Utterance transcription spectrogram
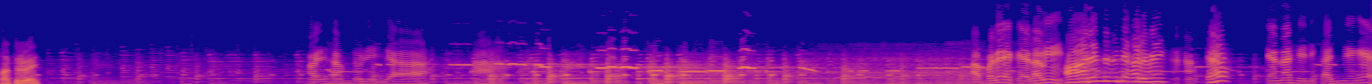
പത്ത് ഇവിടെ നിർത്ത് അപ്പളേ കിളവി ആരുണ്ട് ഇതിന്റെ കളിവി എന്നാ ശരി കന്യകേ.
